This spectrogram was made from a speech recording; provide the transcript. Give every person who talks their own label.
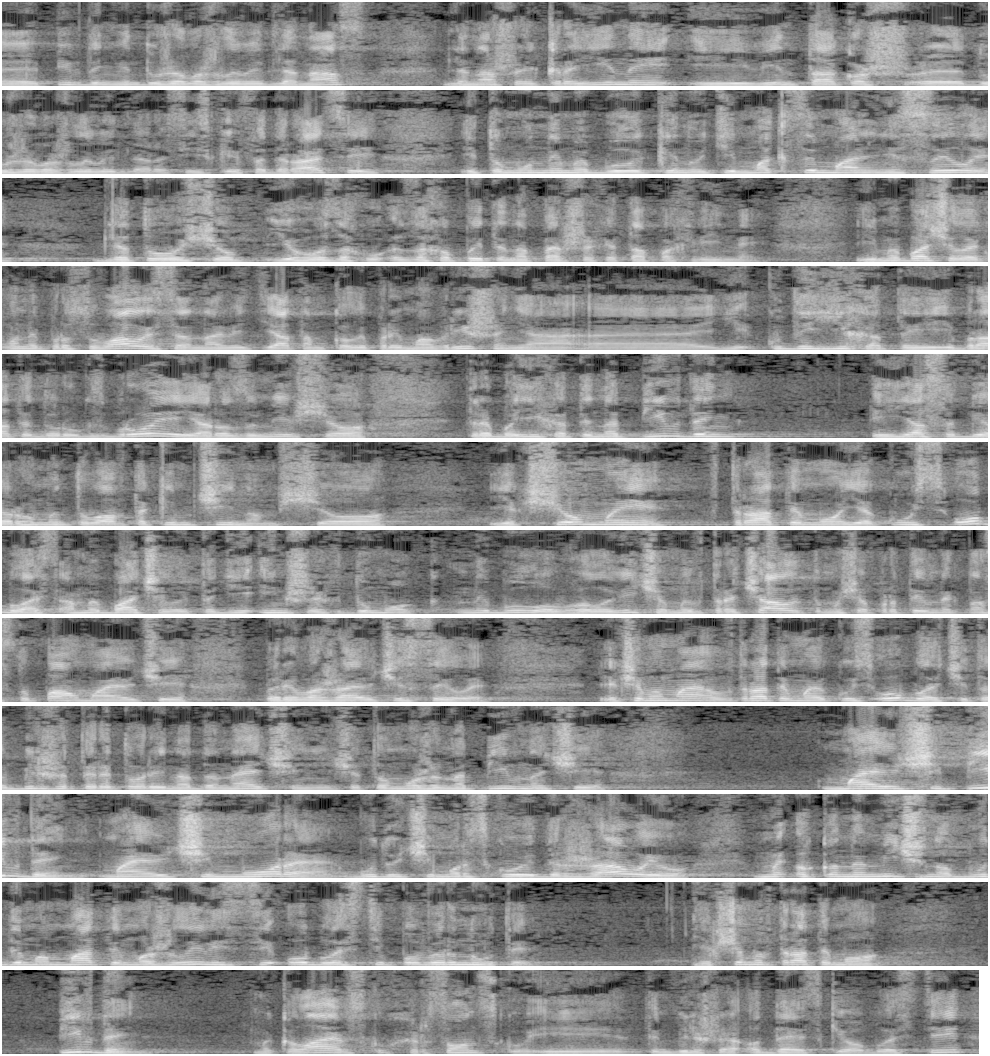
Speaker 1: Е, Південь він дуже важливий для нас, для нашої країни, і він також е, дуже важливий для Російської Федерації. І тому ними були кинуті максимальні сили для того, щоб його захопити на перших етапах війни. І ми бачили, як вони просувалися. Навіть я там, коли приймав рішення, е, куди їхати і брати до рук зброї, я розумів, що треба їхати на південь. І я собі аргументував таким чином, що якщо ми втратимо якусь область, а ми бачили тоді інших думок не було в голові, що ми втрачали, тому що противник наступав, маючи переважаючі сили. Якщо ми втратимо якусь область, чи то більше територій на Донеччині, чи то може на півночі, маючи південь, маючи море, будучи морською державою, ми економічно будемо мати можливість ці області повернути. Якщо ми втратимо південь, Миколаївську, Херсонську і тим більше Одеські області,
